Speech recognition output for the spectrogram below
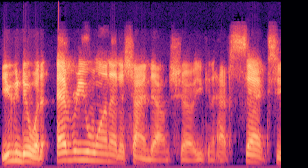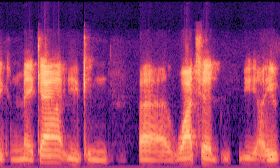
"You can do whatever you want at a Shinedown show. You can have sex, you can make out, you can uh, watch it." You know, he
